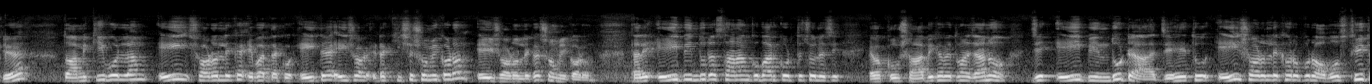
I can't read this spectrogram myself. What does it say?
ক্লিয়ার তো আমি কি বললাম? এই সরলরেখা, এবার দেখো, এইটা, এই সর, এটা কিসের সমীকরণ? এই সরলরেখার সমীকরণ। তাহলে এই বিন্দুটা স্থানাঙ্ক বার করতে চলেছি। এবার খুব স্বাভাবিকভাবে তোমরা জানো যে এই বিন্দুটা, যেহেতু এই সরলরেখার উপর অবস্থিত,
